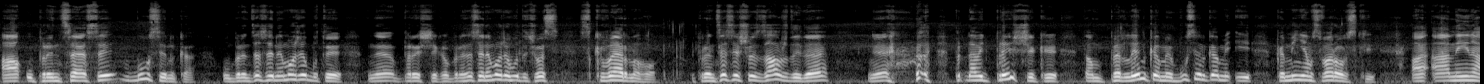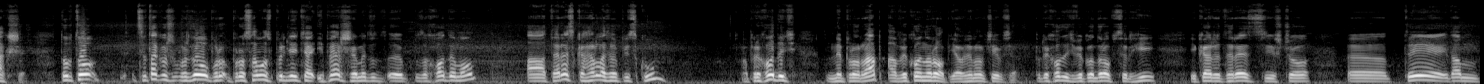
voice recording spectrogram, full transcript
а у принцеси бусинка. У принцеси не може бути не, прищика, у принцеси не може бути чогось скверного. У принцеси щось завжди йде. Навіть прищики там перлинками, бусинками і камінням Сваровський, а, а не інакше. Тобто це також важливо про, про самосприйняття. І перше, ми тут е, заходимо, а Тереска гралася в піску. А приходить не прораб, а виконроб. Я вже навчився. Приходить виконроб Сергій і каже Терезці, що е, ти там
